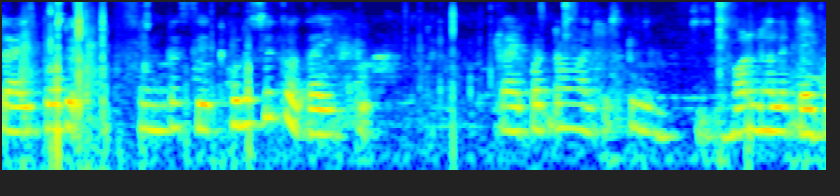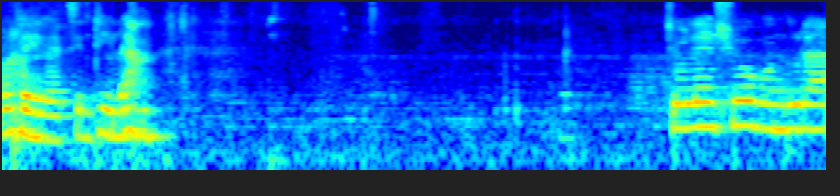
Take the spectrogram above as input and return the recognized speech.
ট্রাইপডে ফোনটা সেট করেছে তো, তাই একটু ট্রাইপডটা আমার একটু ঢল ঢলে টাইপের হয়ে গেছে, ঢিলা। চলে এসো বন্ধুরা,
